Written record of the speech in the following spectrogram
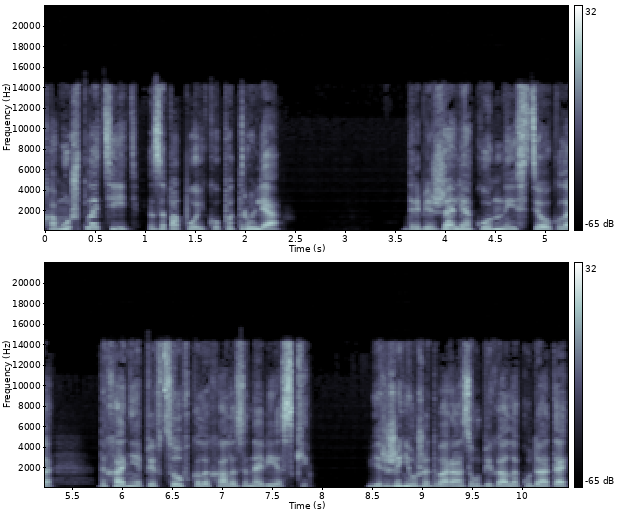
кому ж платить за попойку патруля?» Дребезжали оконные стекла, дыхание певцов колыхало занавески. Виржиния уже два раза убегала куда-то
